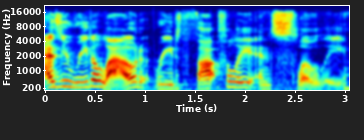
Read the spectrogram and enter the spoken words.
As you read aloud, read thoughtfully and slowly.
